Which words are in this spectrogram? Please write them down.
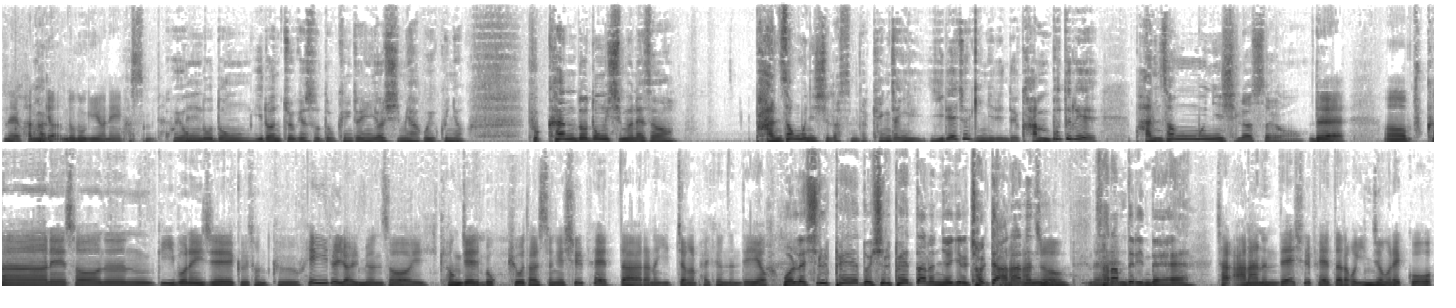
네 환경 노동위원회에 갔습니다. 고용노동 이런 쪽에서도 굉장히 열심히 하고 있군요. 북한 노동신문에서 반성문이 실렸습니다. 굉장히 이례적인 일인데요. 간부들의 반성문이 실렸어요. 네. 어, 북한에서는 이번에 이제 그 전, 그 회의를 열면서 경제 목표 달성에 실패했다라는 입장을 밝혔는데요. 원래 실패해도 실패했다는 얘기를 절대 안 하는 네. 사람들인데. 잘 안 하는데 실패했다라고 인정을 했고,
